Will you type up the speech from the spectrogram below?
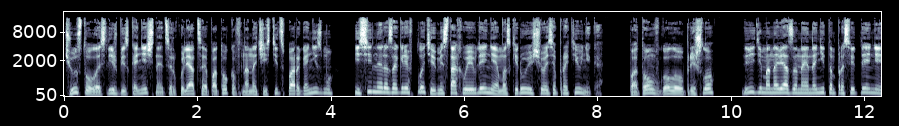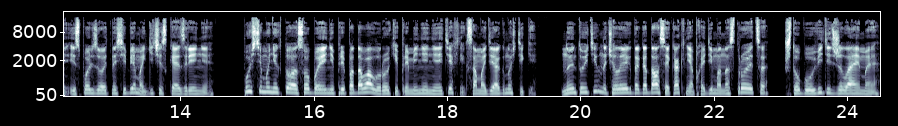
Чувствовалась лишь бесконечная циркуляция потоков наночастиц по организму и сильный разогрев плоти в местах выявления маскирующегося противника. Потом в голову пришло, видимо, навязанное нанитом просветление, использовать на себе магическое зрение. Пусть ему никто особо и не преподавал уроки применения техник самодиагностики, но интуитивно человек догадался, как необходимо настроиться, чтобы увидеть желаемое.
